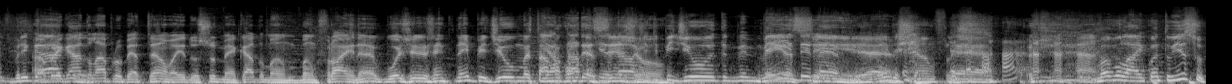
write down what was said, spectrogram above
Obrigado. Obrigado lá pro Betão aí do supermercado Man, Manfroy, né? Hoje a gente nem pediu, mas tava a com Tata que desejo. não, a gente pediu de- bem, Bem de assim, leve. é. Bem de chanfles. É. Vamos lá, enquanto isso,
